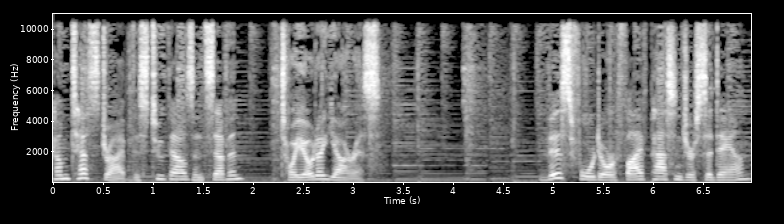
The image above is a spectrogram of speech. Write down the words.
Come test drive this 2007 Toyota Yaris. This four-door, five-passenger sedan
